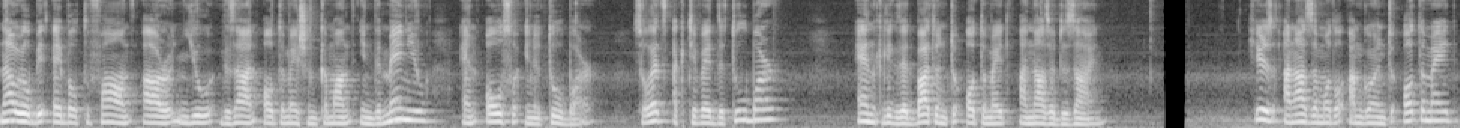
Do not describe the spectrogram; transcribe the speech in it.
Now we'll be able to find our new design automation command in the menu and also in a toolbar. So let's activate the toolbar and click that button to automate another design. Here's another model I'm going to automate.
